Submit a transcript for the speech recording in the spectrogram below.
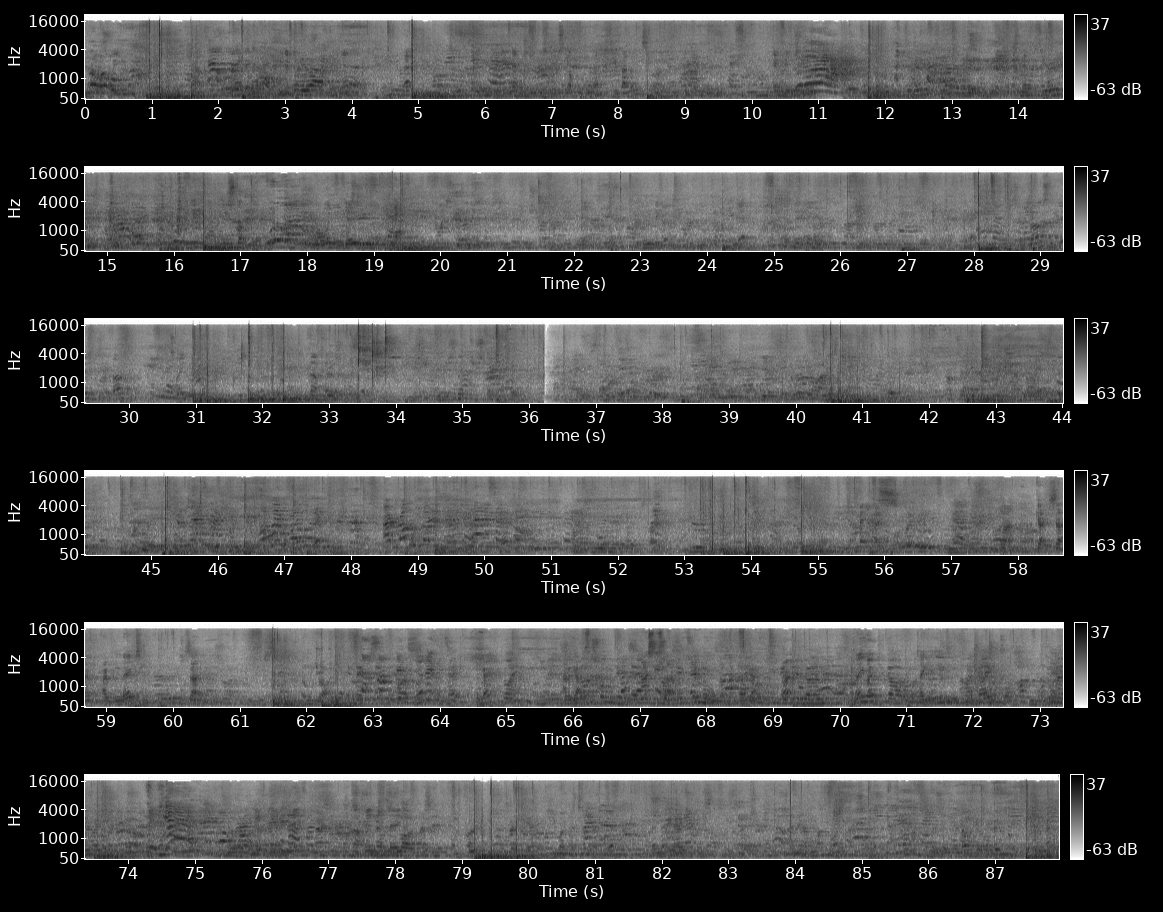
Sweet. Very good. You. Yeah. You. You stopped it. Well, what you do Okay, so open legs. So. And we drive. Yeah. Okay. Right. Have a go. Nice and slow. Have a go. Right. You go. Take it easy. Yeah.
